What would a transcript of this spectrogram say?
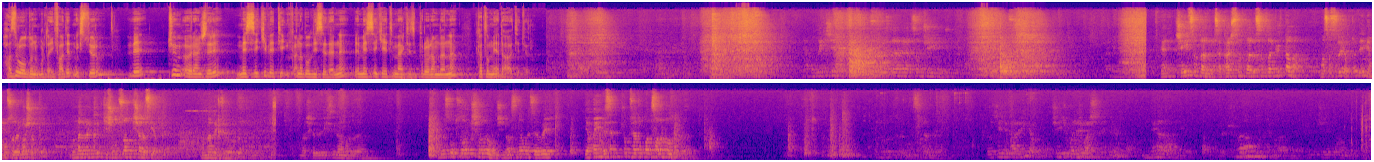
hazır olduğunu burada ifade etmek istiyorum ve tüm öğrencileri mesleki ve teknik Anadolu liselerine ve mesleki eğitim merkezi programlarına katılmaya davet ediyorum. Yani şey sınıflarda mesela, karşı sınıflarda sınıflar büyüktü ama masa sıra yoktu değil mi ya? Masaları boş yaptık. Bunlar böyle 40 kişi, 36 kişi arası yaptık. Onlar da güzel oldu. Başka bir eksik kalmadı buranın. Burası 36 kişi falan oldu şimdi. Aslında mesela burayı yapayım desen çok güzel toplantı salonu olur burada.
